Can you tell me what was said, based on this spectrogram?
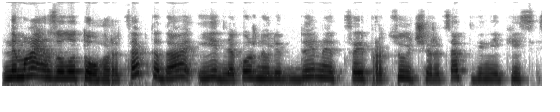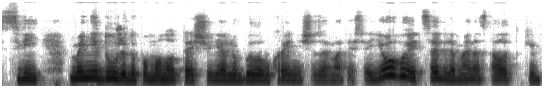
Немає золотого рецепта, да? і для кожної людини цей працюючий рецепт він якийсь свій. Мені дуже допомогло те, що я любила в Україні ще займатися йогою, і це для мене стало таким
